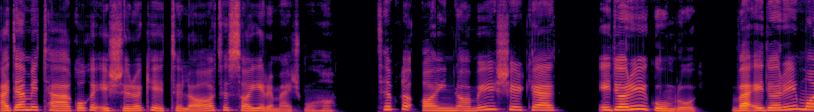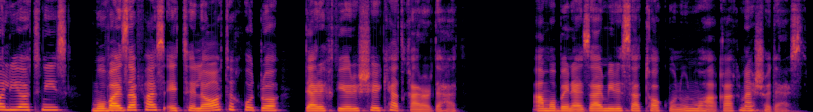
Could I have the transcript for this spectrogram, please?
عدم تحقق اشتراک اطلاعات سایر مجموعه طبق آیین‌نامه شرکت، اداره گمرک و اداره مالیات نیز موظف است اطلاعات خود را در اختیار شرکت قرار دهد. اما به نظر می رسد تا کنون محقق نشده است.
